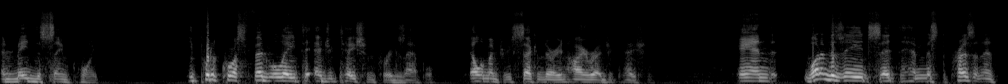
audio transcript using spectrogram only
and made the same point. He put across federal aid to education, for example, elementary, secondary, and higher education. And one of his aides said to him, Mr. President,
